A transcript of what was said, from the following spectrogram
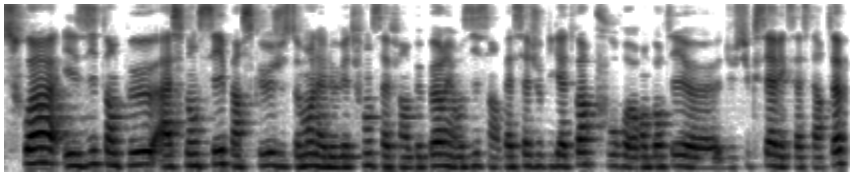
soit hésitent un peu à se lancer parce que justement, la levée de fonds, ça fait un peu peur et on se dit c'est un passage obligatoire pour euh, remporter euh, du succès avec sa startup,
